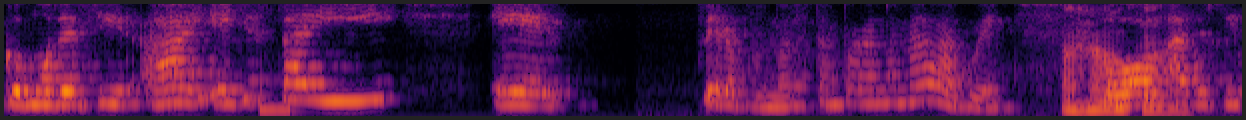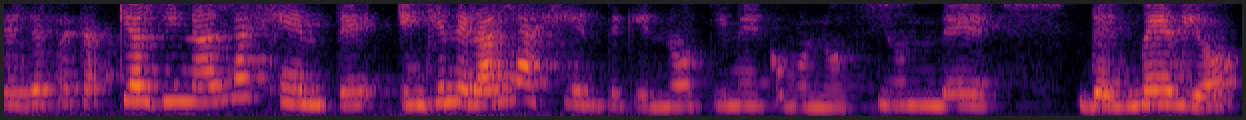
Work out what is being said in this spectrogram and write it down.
como decir, ay, ella está ahí, eh, pero pues no le están pagando nada, güey. o a decir, ella está acá. Que al final la gente, en general la gente que no tiene como noción de, del medio,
